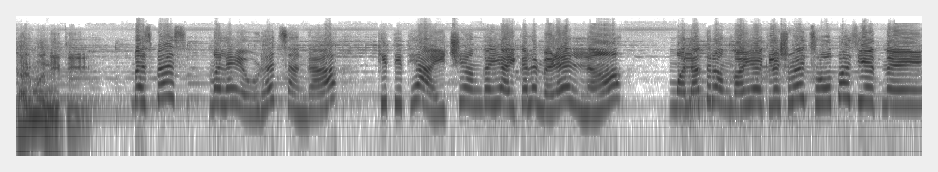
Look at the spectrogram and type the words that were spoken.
धर्मनीती. बस बस मला एवढंच सांगा की तिथे आईची अंगाई ऐकायला मिळेल ना? मला तर अंगाई ऐकल्याशिवाय झोपच येत नाही.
